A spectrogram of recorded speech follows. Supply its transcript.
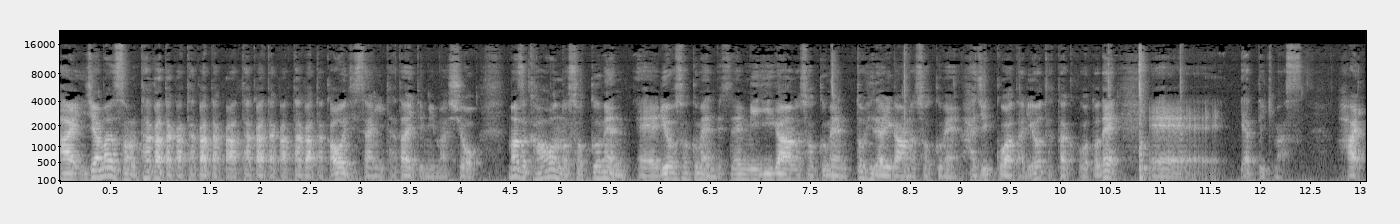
はい。じゃあまずそのタカタカタカタカタカタカタカタカを実際に叩いてみましょう。まず花本の側面、えー、両側面ですね。右側の側面と左側の側面、端っこあたりを叩くことで、えー、やっていきます。はい。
